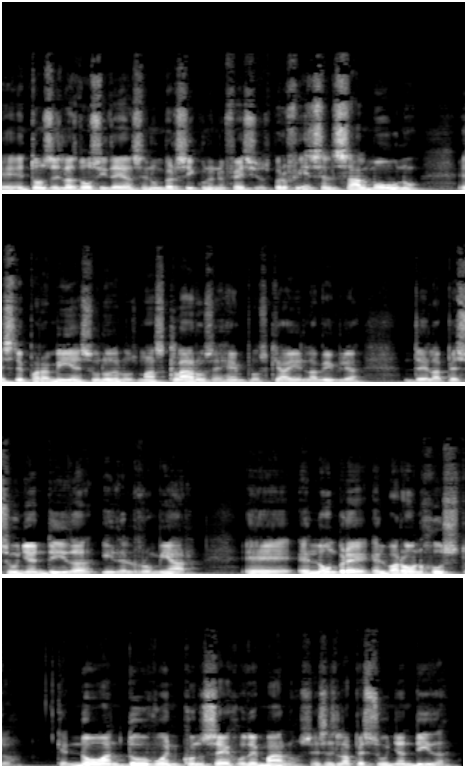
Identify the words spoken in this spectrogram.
Eh, entonces las dos ideas en un versículo en Efesios. Pero fíjese el Salmo 1. Este para mí es uno de los más claros ejemplos que hay en la Biblia de la pezuña hendida y del rumiar. Eh, el hombre, el varón justo, que no anduvo en consejo de malos. Esa es la pezuña hendida,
